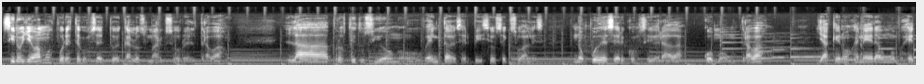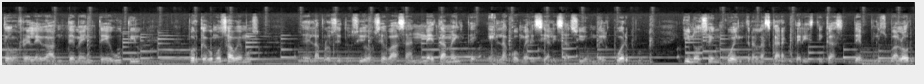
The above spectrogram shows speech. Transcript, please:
Si nos llevamos por este concepto de Carlos Marx sobre el trabajo, la prostitución o venta de servicios sexuales no puede ser considerada como un trabajo, ya que no genera un objeto relevantemente útil, porque como sabemos, eh, la prostitución se basa netamente en la comercialización del cuerpo y no se encuentran las características de plusvalor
